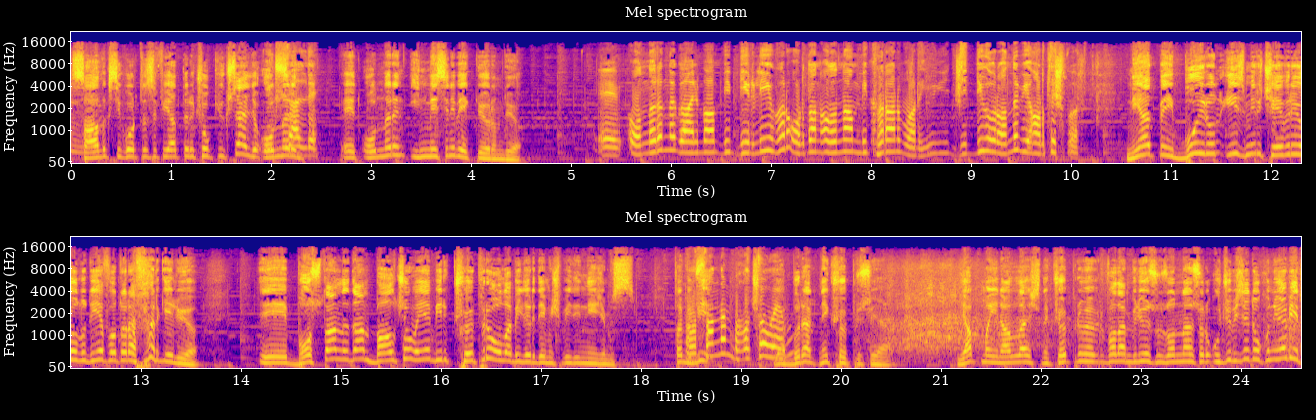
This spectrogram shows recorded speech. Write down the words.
Sağlık sigortası fiyatları çok yükseldi. Onların Yükseldi. evet onların inmesini bekliyorum diyor. Ee, onların da galiba bir birliği var oradan alınan bir karar var. Ciddi oranda bir artış var. Nihat Bey buyurun İzmir çevre yolu diye fotoğraflar geliyor. Ee, Bostanlı'dan Balçova'ya bir köprü olabilir demiş bir dinleyicimiz. Tabii bir- Bostan'dan Balçova'ya Ya mı? bırak ne köprüsü ya. Yapmayın Allah aşkına köprü möprü falan biliyorsunuz ondan sonra ucu bize dokunuyor bir.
